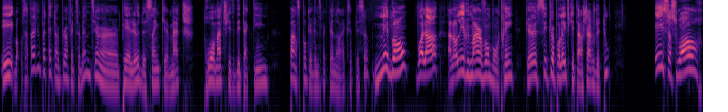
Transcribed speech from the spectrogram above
Et bon, ça paru peut-être un peu en fin de semaine, tu un PLE de cinq matchs, trois matchs qui étaient des tag teams. Pense pas que Vince McMahon aurait accepté ça. Mais bon, voilà. Alors les rumeurs vont bon train que c'est Triple H qui est en charge de tout. Et ce soir,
